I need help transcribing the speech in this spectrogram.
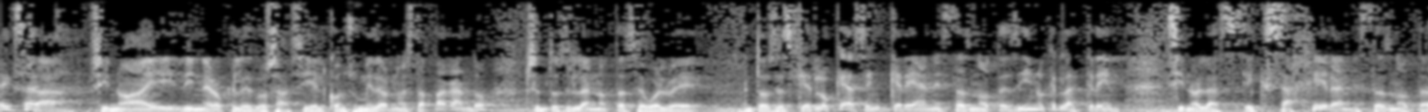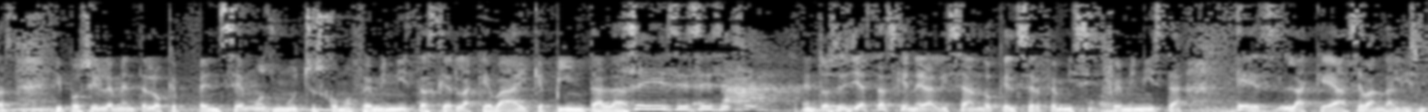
Exacto. O sea, si no hay dinero que les, o sea, si el consumidor no está pagando, pues entonces la nota se vuelve, entonces, ¿qué es lo que hacen? Crean estas notas y no que las creen, sino las exageran estas notas y posiblemente lo que pensemos muchos como feministas, que es la que va y que pinta las... Sí, sí, sí, sí. Ah, entonces ya estás generalizando que el ser feminista es la que hace vandalismo.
